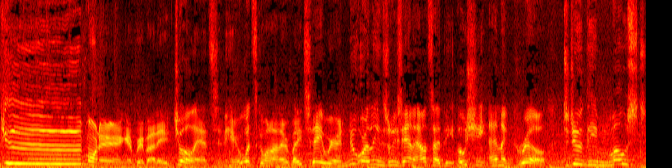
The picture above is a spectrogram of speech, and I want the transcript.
good morning, everybody. Joel Hansen here. What's going on, everybody? Today we're in New Orleans, Louisiana, outside the Oceana Grill to do the most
